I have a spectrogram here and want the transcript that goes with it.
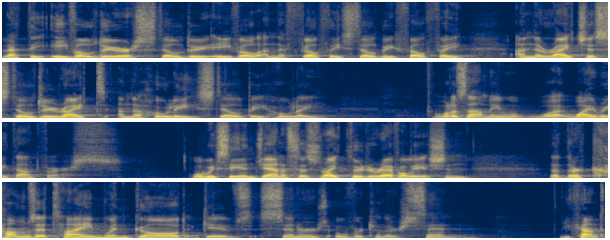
Let the evildoer still do evil, and the filthy still be filthy, and the righteous still do right, and the holy still be holy. What does that mean? Why, read that verse? Well, we see in Genesis right through to Revelation that there comes a time when God gives sinners over to their sin. You can't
